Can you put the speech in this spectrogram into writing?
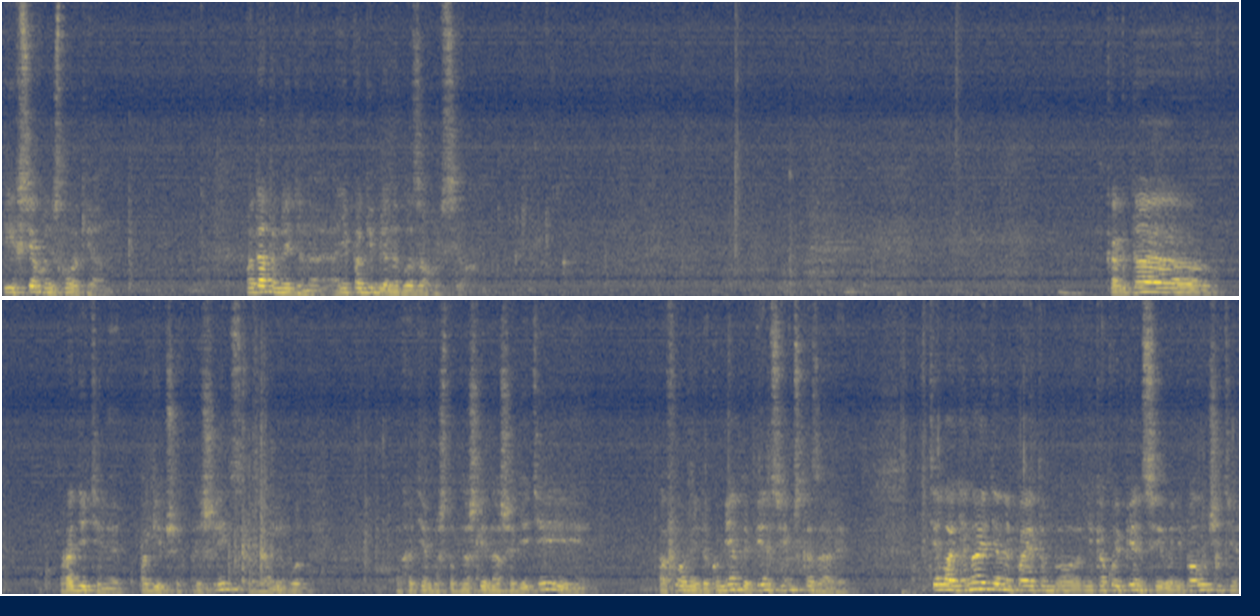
и их всех унесло в океан. Вода там ледяная, они погибли на глазах у всех. Когда родители погибших пришли, сказали, вот мы хотим бы, чтобы нашли наших детей и оформить документы, пенсию, им сказали, тела не найдены, поэтому никакой пенсии вы не получите.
